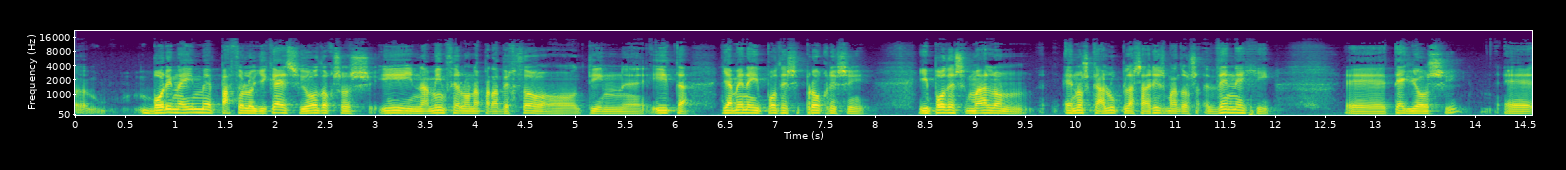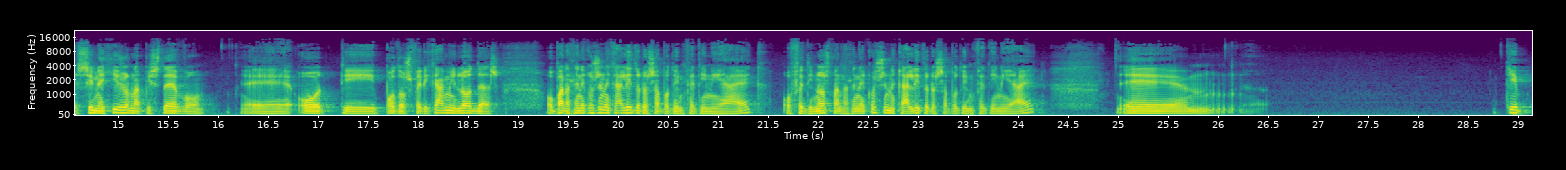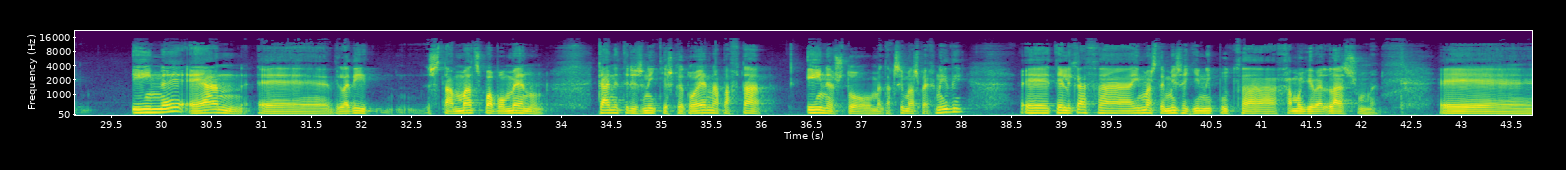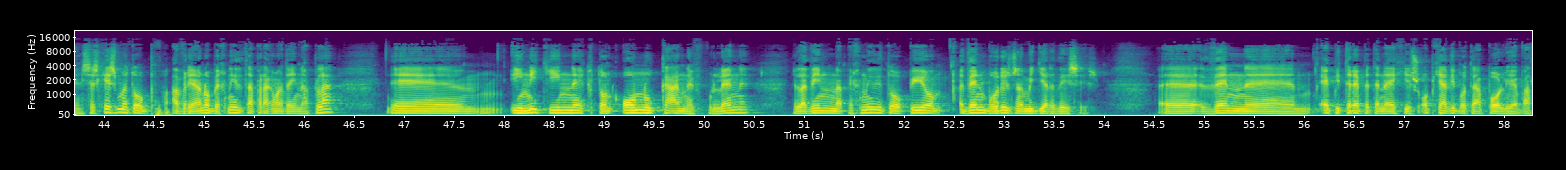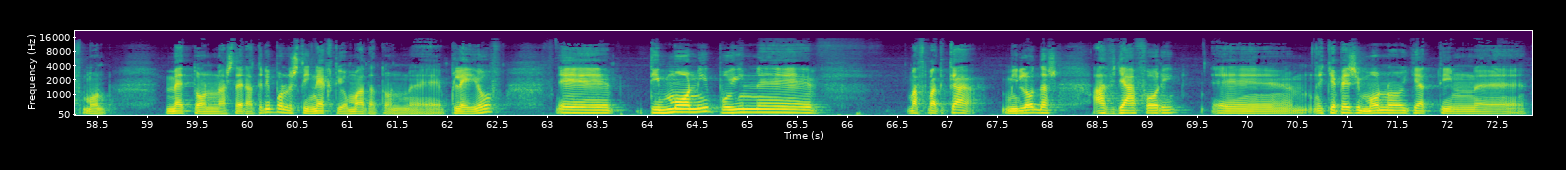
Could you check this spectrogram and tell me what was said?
μπορεί να είμαι παθολογικά αισιόδοξος ή να μην θέλω να παραδεχθώ την ε, ήττα. Για μένα η υπόθεση πρόκριση, η υπόθεση μάλλον ενός καλού πλασαρίσματος δεν έχει ε, τελειώσει. Ε, συνεχίζω να πιστεύω ε, ότι ποδοσφαιρικά μιλώντας ο Παναθηναϊκός είναι καλύτερος από την φετινή ΑΕΚ. Ο φετινός Παναθηναϊκός είναι καλύτερος από την φετινή ΑΕΚ. Ε, και είναι εάν ε, δηλαδή στα μάτς που απομένουν κάνει τρεις νίκες και το ένα από αυτά είναι στο μεταξύ μας παιχνίδι ε, τελικά θα είμαστε εμείς εκείνοι που θα χαμογελάσουμε. Ε, σε σχέση με το αυριανό παιχνίδι τα πράγματα είναι απλά. Ε, η νίκη είναι εκ των όνου κάνευ που λένε, δηλαδή είναι ένα παιχνίδι το οποίο δεν μπορείς να μην κερδίσεις. Ε, δεν ε, επιτρέπεται να έχεις οποιαδήποτε απώλεια βαθμών με τον Αστέρα Τρίπολης στην έκτη ομάδα των ε, play-off. Ε, τη μόνη που είναι μαθηματικά μιλώντας αδιάφορη ε, και παίζει μόνο για την ε,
